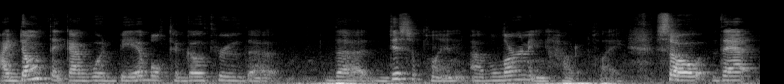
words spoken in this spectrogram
I don't think I would be able to go through the the discipline of learning how to play. So that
